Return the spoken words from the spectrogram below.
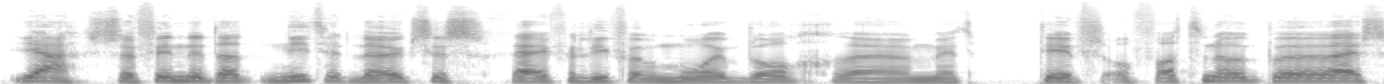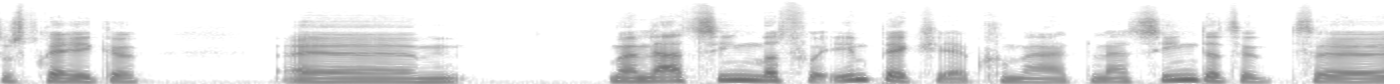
ja, ze vinden dat niet het leukste. Ze schrijven liever een mooi blog eh, met tips of wat dan ook, bij wijze van spreken. Ehm, maar laat zien wat voor impact je hebt gemaakt. Laat zien dat het eh,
